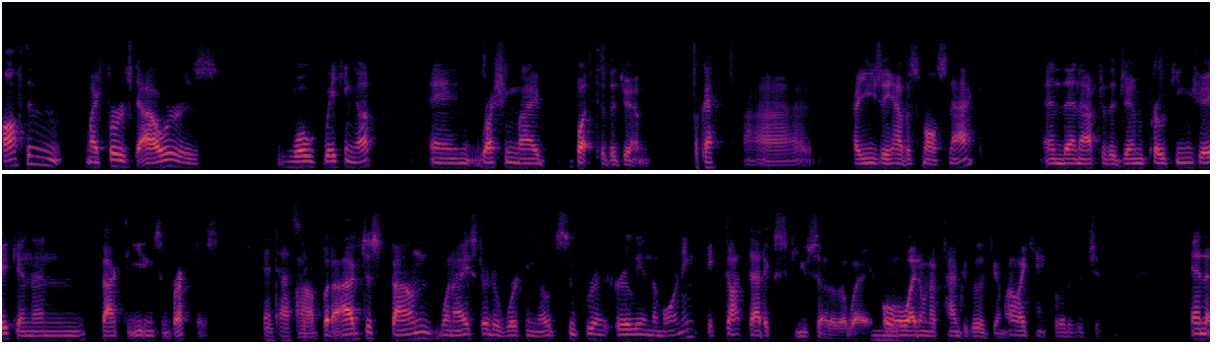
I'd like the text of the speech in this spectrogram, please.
often my first hour is woke, waking up and rushing my butt to the gym. Okay. Uh, I usually have a small snack, and then after the gym, protein shake, and then back to eating some breakfast. Fantastic. Uh, but I've just found when I started working out super early in the morning, it got that excuse out of the way. Mm-hmm. Oh, I don't have time to go to the gym. Oh, I can't go to the gym. And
